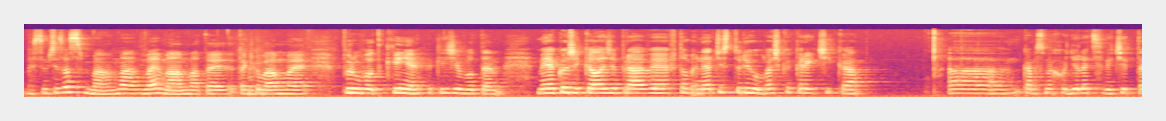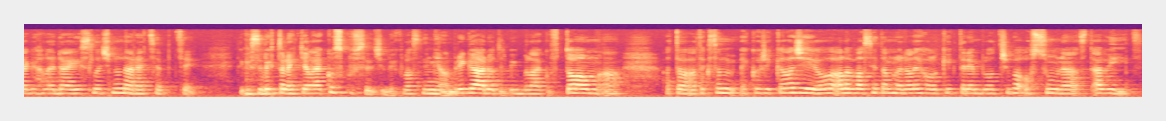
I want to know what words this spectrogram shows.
myslím, že zase máma, moje máma, to je taková moje průvodkyně taky životem, mi jako říkala, že právě v tom Energy Studiu Vaška Krejčíka, a, kam jsme chodili cvičit, tak hledají slečnu na recepci. Tak jestli mm-hmm. bych to nechtěla jako zkusit, že bych vlastně měla brigádu, teď bych byla jako v tom a a to. A tak jsem jako říkala, že jo, ale vlastně tam hledali holky, kterým bylo třeba 18 a víc.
